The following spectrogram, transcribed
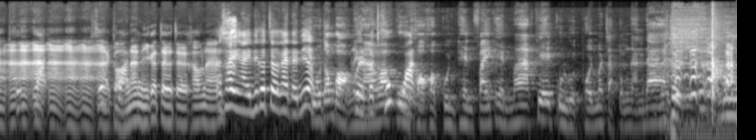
อ่าทุอ่ากอ่าวันอ่าอ่าอ่าทุกวัน ก่อนหน้านี้ก็เจอเจอเขานะ ก็ใช่ไงนี่ก็เจอไงแต่เนี่ยกูต้องบอกเลยเปลี่ยนนะไปว่าทุกกูวัน ขอขอบคุณเทนไฟเทนมากที่ให้กูหลุดพ้นมาจากตรงนั้นได้ มึง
